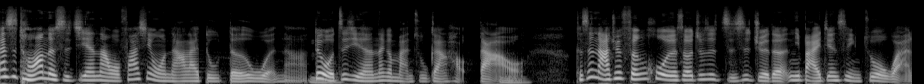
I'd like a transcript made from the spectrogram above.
但是同样的时间呢、啊，我发现我拿来读德文啊，对我自己的那个满足感好大哦。嗯、可是拿去分货的时候，就是只是觉得你把一件事情做完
